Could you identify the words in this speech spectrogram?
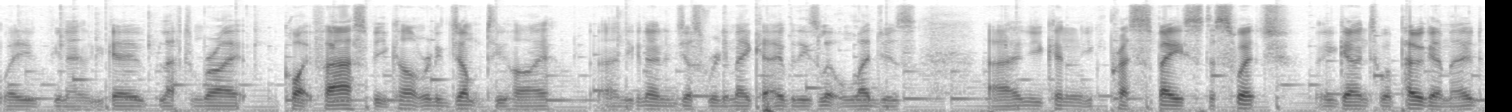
where you, you know you go left and right quite fast, but you can't really jump too high, and you can only just really make it over these little ledges. Uh, and you can you can press space to switch. And you go into a pogo mode.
